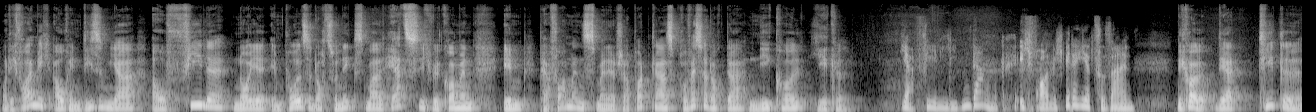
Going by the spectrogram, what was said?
Und ich freue mich auch in diesem Jahr auf viele neue Impulse. Doch zunächst mal herzlich willkommen im Performance Manager Podcast, Professor Dr. Nicole Jekel. Ja, vielen lieben Dank. Ich freue mich, wieder hier zu sein. Nicole, der Titel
